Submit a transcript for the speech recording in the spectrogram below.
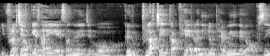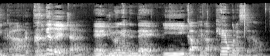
이 블록체인 업계 사이에서는 이제 뭐 그래도 블록체인 카페라는 이름 달고 있는 데가 없으니까 그 크게 되어 있잖아요. 예 유명했는데 이 카페가 폐업을 했어요.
